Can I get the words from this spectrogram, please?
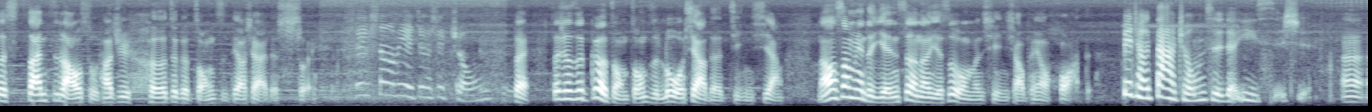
这三只老鼠它去喝这个种子掉下来的水。这个是种子，对，这就是各种种子落下的景象。然后上面的颜色呢，也是我们请小朋友画的。变成大种子的意思是，嗯、呃，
